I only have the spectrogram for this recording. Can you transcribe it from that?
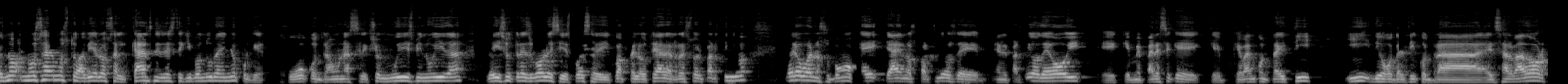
pues no, no sabemos todavía los alcances de este equipo hondureño porque jugó contra una selección muy disminuida, le hizo tres goles y después se dedicó a pelotear el resto del partido. Pero bueno, supongo que ya en los partidos de, en el partido de hoy, eh, que me parece que, que, van contra Haití y digo contra Haití, contra El Salvador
